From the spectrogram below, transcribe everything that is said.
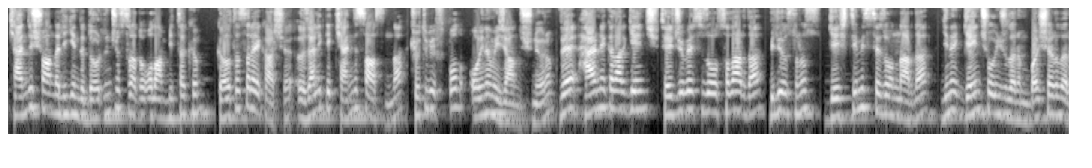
kendi şu anda liginde 4. sırada olan bir takım Galatasaray'a karşı özellikle kendi sahasında kötü bir futbol oynamayacağını düşünüyorum. Ve her ne kadar genç, tecrübesiz olsalar da biliyorsunuz geçtiğimiz sezonlarda yine genç oyuncuların başarıları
